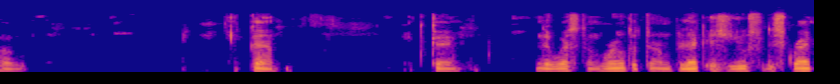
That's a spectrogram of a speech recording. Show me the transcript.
Um, okay, okay. In the Western world, the term black is used to describe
